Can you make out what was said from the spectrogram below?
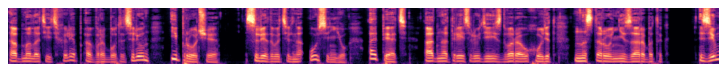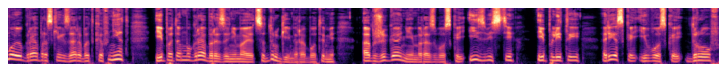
обмолотить хлеб, обработать лен и прочее. Следовательно, осенью опять одна треть людей из двора уходит на сторонний заработок, Зимой у граборских заработков нет, и потому граборы занимаются другими работами – обжиганием развозкой извести и плиты, резкой и воской дров,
